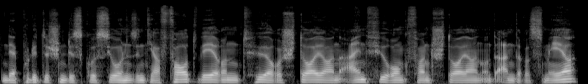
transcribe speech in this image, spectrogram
in der politischen Diskussion sind ja fortwährend höhere Steuern, Einführung von Steuern und anderes mehr.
